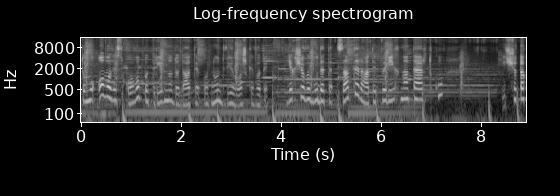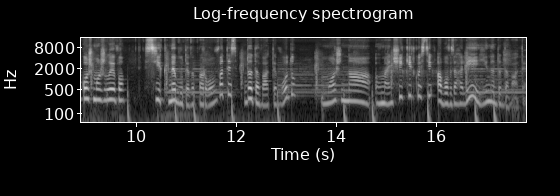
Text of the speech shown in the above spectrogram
Тому обов'язково потрібно додати 1-2 ложки води. Якщо ви будете затирати пиріг на тертку, що також можливо, сік не буде випаровуватись, додавати воду можна в меншій кількості або взагалі її не додавати.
